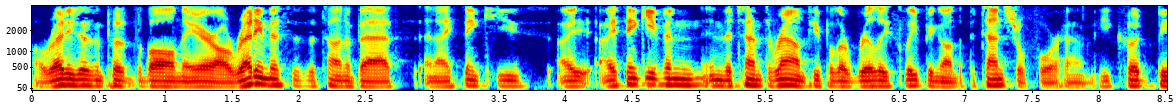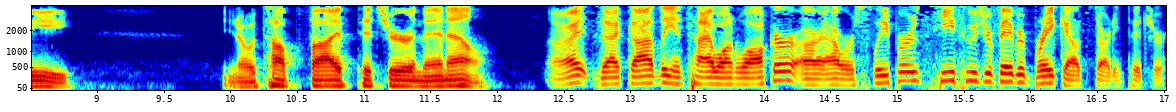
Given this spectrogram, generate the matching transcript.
already doesn't put the ball in the air, already misses a ton of bats. And I think he's, I, I think even in the 10th round, people are really sleeping on the potential for him. He could be, you know, a top five pitcher in the NL. All right, Zack Godley and Taijuan Walker are our sleepers. Heath, who's your favorite breakout starting pitcher?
